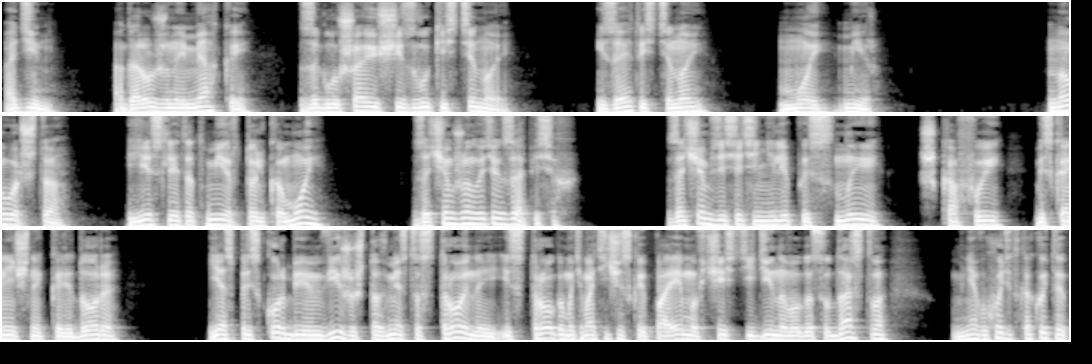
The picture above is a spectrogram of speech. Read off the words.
Один, огороженный мягкой, заглушающей звуки стеной. И за этой стеной мой мир. Но вот что, если этот мир только мой, зачем же он в этих записях? Зачем здесь эти нелепые сны, шкафы, бесконечные коридоры? Я с прискорбием вижу, что вместо стройной и строго математической поэмы в честь единого государства у меня выходит какой-то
